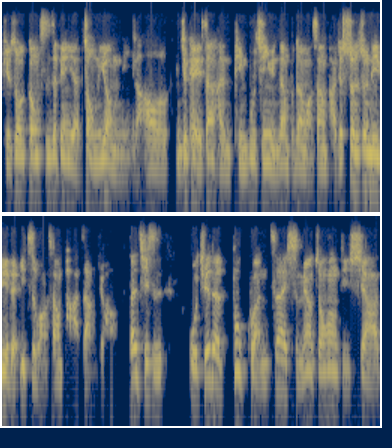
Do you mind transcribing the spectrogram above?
比如说公司这边也重用你，然后你就可以这样很平步青云，这样不断往上爬，就顺顺利利的一直往上爬，这样就好。但其实我觉得，不管在什么样的状况底下，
